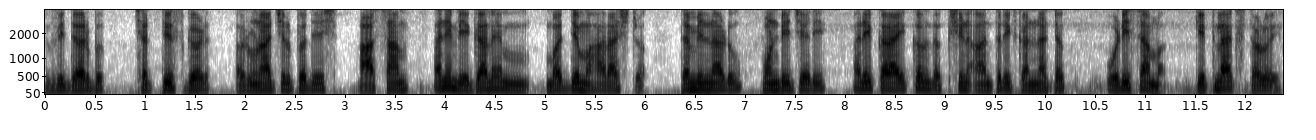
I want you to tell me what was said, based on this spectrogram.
વિદર્ભ, છત્તીસગઢ, અરુણાચલ પ્રદેશ, આસામ અને મેઘાલય મધ્ય મહારાષ્ટ્ર, તમિલનાડુ, પોંડિચેરી અને કરાઈકલ દક્ષિણ આંતરિક કર્ણાટક, ઓડિશામાં કેટલાક સ્થળોએ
